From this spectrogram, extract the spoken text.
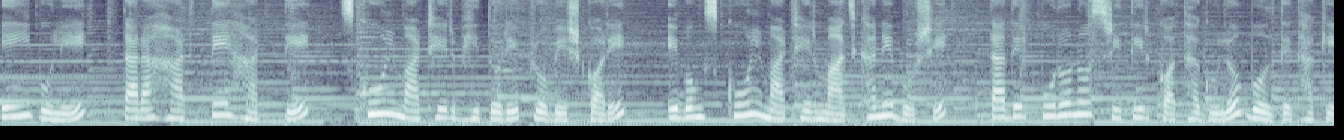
এই বলে তারা হাঁটতে হাঁটতে স্কুল মাঠের ভিতরে প্রবেশ করে এবং স্কুল মাঠের মাঝখানে বসে তাদের পুরনো স্মৃতির কথাগুলো বলতে থাকে।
